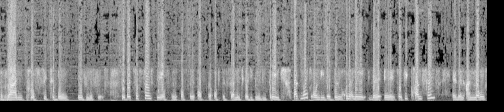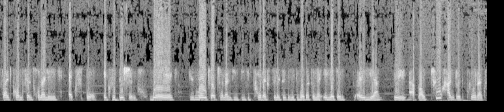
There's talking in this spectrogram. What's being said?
run profitable businesses. So that's the first day of the of the of the of the summit 2023. But not only that, then the uh, so the conference and then alongside conference the expo exhibition where the motor and the, the products earlier about 200 products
